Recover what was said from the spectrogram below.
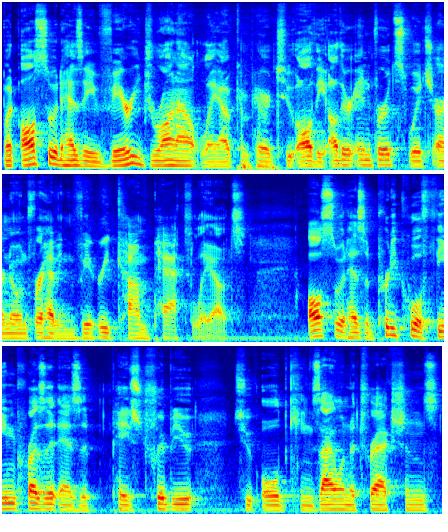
but also it has a very drawn out layout compared to all the other inverts, which are known for having very compact layouts. Also, it has a pretty cool theme present as it pays tribute to old Kings Island attractions,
